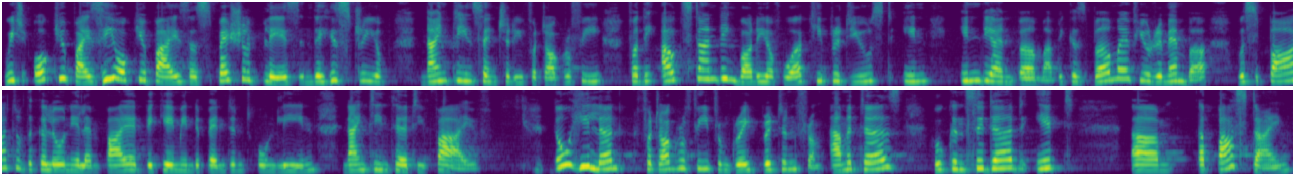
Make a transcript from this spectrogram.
which occupies, he occupies a special place in the history of 19th century photography for the outstanding body of work he produced in India and Burma. Because Burma, if you remember, was part of the colonial empire. It became independent only in 1935. Though he learned photography from Great Britain from amateurs who considered it um, a pastime,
